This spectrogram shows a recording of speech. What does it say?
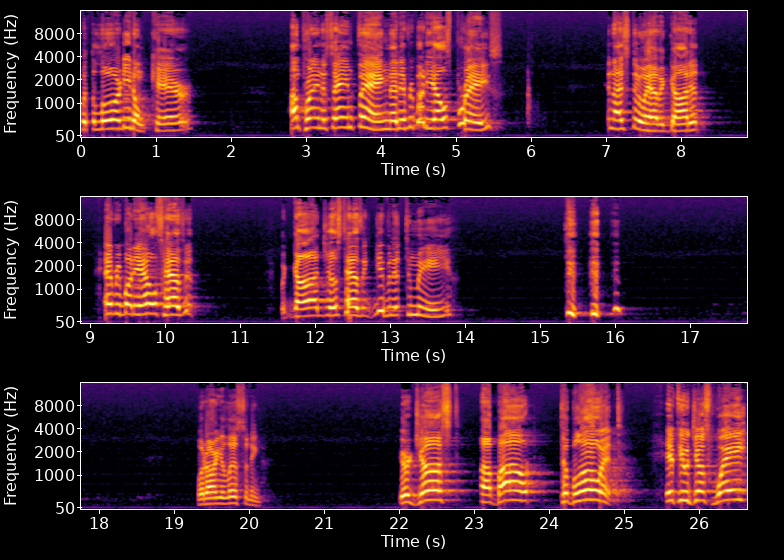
But the Lord, He don't care. I'm praying the same thing that everybody else prays. And I still haven't got it. Everybody else has it. But God just hasn't given it to me. what are you listening? You're just about to blow it. If you just wait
